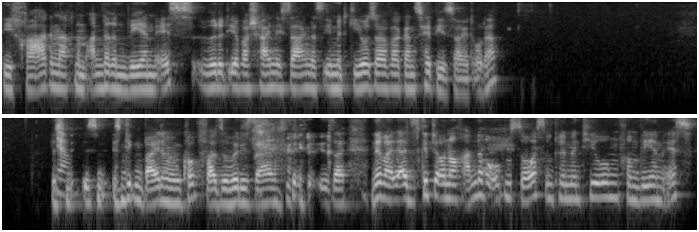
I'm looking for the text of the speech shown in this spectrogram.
die Frage nach einem anderen WMS, würdet ihr wahrscheinlich sagen, dass ihr mit GeoServer ganz happy seid, oder? Ist, ja. ist, ist nicken beide mit dem Kopf, also würde ich sagen, ne, weil also es gibt ja auch noch andere Open Source Implementierungen vom WMS.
